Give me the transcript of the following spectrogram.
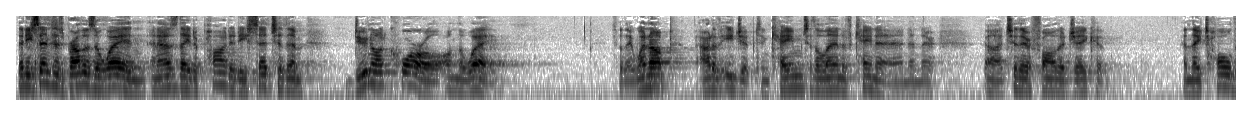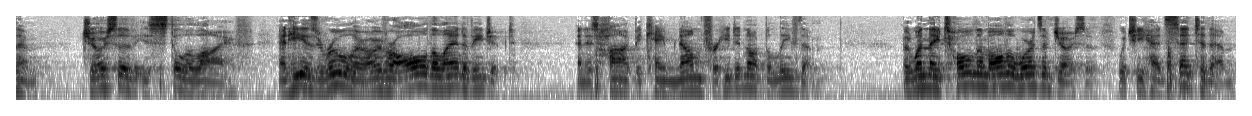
Then he sent his brothers away, and, and as they departed, he said to them, Do not quarrel on the way. So they went up out of Egypt and came to the land of Canaan and their, uh, to their father Jacob. And they told him, Joseph is still alive, and he is ruler over all the land of Egypt and his heart became numb, for he did not believe them. But when they told him all the words of Joseph, which he had said to them,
